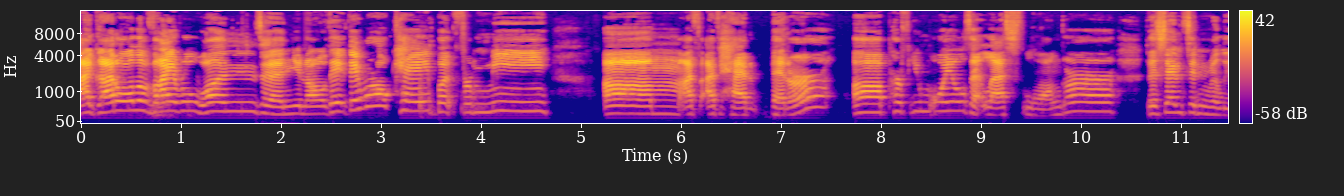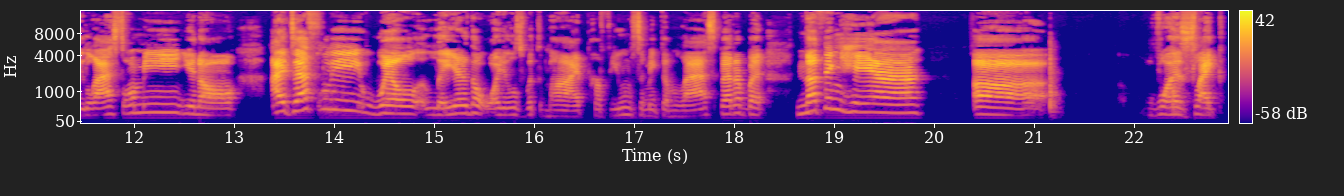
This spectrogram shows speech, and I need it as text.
I got all the viral ones, and you know, they, they were okay. But for me, um, I've I've had better uh perfume oils that last longer. The scent didn't really last on me, you know. I definitely will layer the oils with my perfumes to make them last better, but nothing here uh was like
